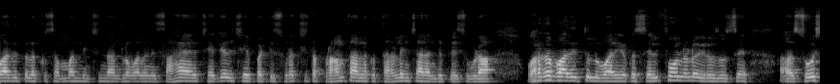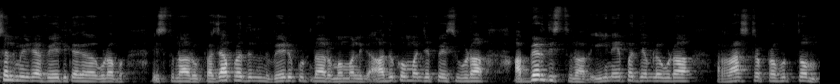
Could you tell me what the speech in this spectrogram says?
బాధితులకు సంబంధించిన దాంట్లో వాళ్ళని సహాయ చర్యలు చేపట్టి సురక్షిత ప్రాంతాలకు తరలించాలని చెప్పేసి కూడా వరద బాధితులు వారి యొక్క సెల్ ఫోన్లలో ఈరోజు సోషల్ మీడియా వేదికగా కూడా ఇస్తున్నారు. ప్రజాప్రతినిధులను వేడుకుంటున్నారు. మమ్మల్ని ఆదుకోమని చెప్పేసి కూడా అభ్యర్థిస్తున్నారు. ఈ నేపథ్యంలో కూడా రాష్ట్ర ప్రభుత్వం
